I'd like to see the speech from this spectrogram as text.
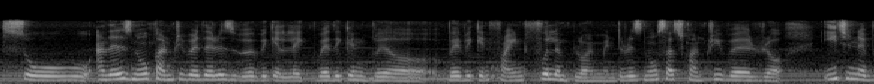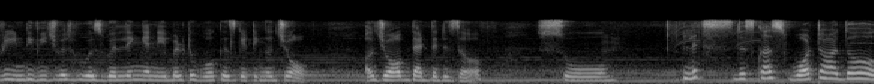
So and there is no country where there is where we can like where they can where, where we can find full employment. There is no such country where uh, each and every individual who is willing and able to work is getting a job a job that they deserve. So let's discuss what are the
